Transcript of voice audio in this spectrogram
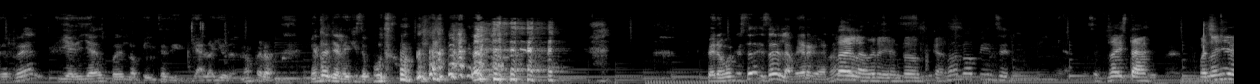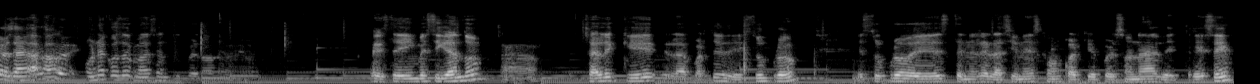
es real. Y ya después lo pintas y ya lo ayudas, ¿no? Pero mientras ya le dijiste puto. pero bueno, está, está de la verga, ¿no? Está de la verga en todos casos. No, no piensen en niñas. no Pues ahí está. Bueno, oye, o sea, Ah, ah, una cosa más antes, perdón, amigo. Este, investigando, ah, sale que la parte de estupro, estupro es tener relaciones con cualquier persona de 13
